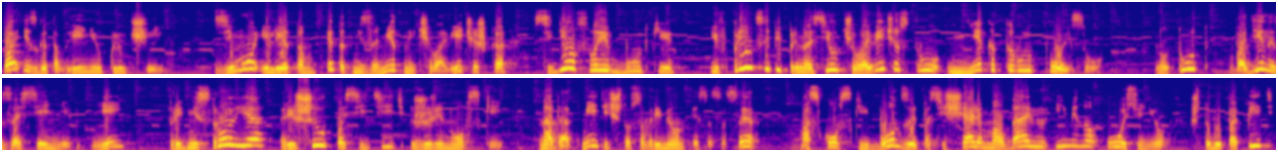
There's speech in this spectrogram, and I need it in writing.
по изготовлению ключей. Зимой и летом этот незаметный человечишка сидел в своей будке, и в принципе приносил человечеству некоторую пользу. Но тут, в один из осенних дней, Приднестровье решил посетить Жириновский. Надо отметить, что со времен СССР московские бонзы посещали Молдавию именно осенью, чтобы попить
